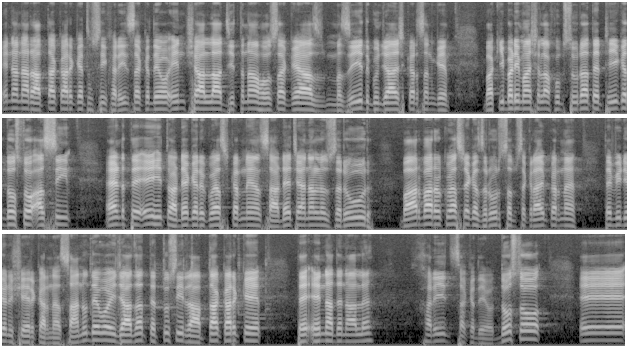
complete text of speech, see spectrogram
ਇਹਨਾਂ ਨਾਲ ਰਾਬਤਾ ਕਰਕੇ ਤੁਸੀਂ ਖਰੀਦ ਸਕਦੇ ਹੋ। ਇਨਸ਼ਾਅੱਲਾ ਜਿੰਨਾ ਹੋ ਸਕਿਆ, ਮਜ਼ੀਦ ਗੁੰਜਾਇਸ਼ ਕਰ ਸਨਗੇ। ਬਾਕੀ ਬੜੀ ਮਾਸ਼ਾਅੱਲਾ ਖੂਬਸੂਰਤ ਹੈ, ਠੀਕ ਹੈ ਦੋਸਤੋ, ਅਸੀਂ ਐਂਡ ਤੇ ਇਹੀ ਤੁਹਾਡੇ ਅੱਗੇ ਰਿਕੁਐਸਟ ਕਰਨੇ ਆ ਸਾਡੇ ਚੈਨਲ ਨੂੰ ਜ਼ਰੂਰ, ਬਾਰ-ਬਾਰ ਰਿਕੁਐਸਟ ਹੈ ਕਿ ਜ਼ਰੂਰ ਸਬਸਕ੍ਰਾਈਬ ਕਰਨਾ ਹੈ। ਤੇ ਵੀਡੀਓ ਨੂੰ ਸ਼ੇਅਰ ਕਰਨਾ। ਸਾਨੂੰ ਦੇਵੋ ਇਜਾਜ਼ਤ ਤੇ ਤੁਸੀਂ ਰਾਬਤਾ ਕਰਕੇ ਤੇ ਇਹਨਾਂ ਦੇ ਨਾਲ ਖਰੀਦ ਸਕਦੇ ਹੋ। ਦੋਸਤੋ, ਇਹ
